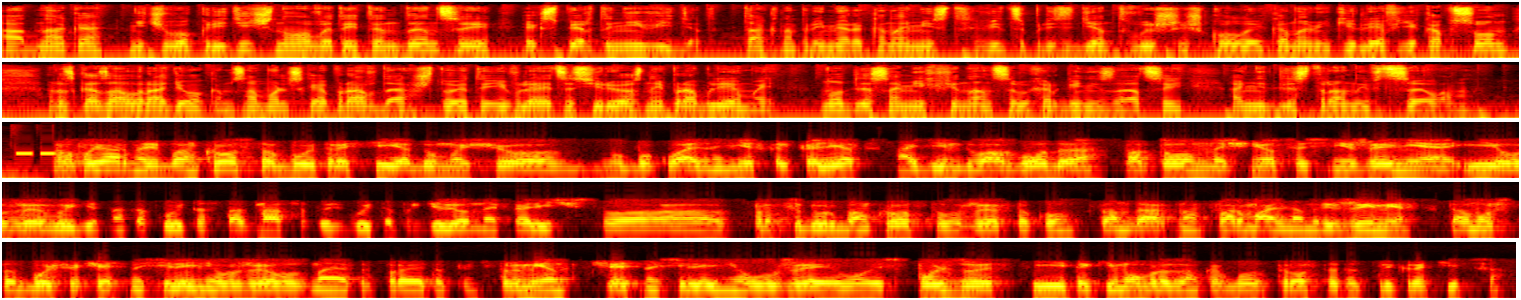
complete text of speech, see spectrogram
Однако ничего критичного в этой тенденции эксперты не видят. Так, например, экономист, вице-президент Высшей школы экономики Лев Якобсон рассказал радио «Комсомольская правда», что это является серьезной проблемой, но для самих финансовых организаций, а не для страны в целом. Популярность банкротства будет расти, я думаю, еще ну, буквально несколько лет, один-два года. Потом начнется снижение и уже выйдет на какую-то стагнацию, то есть будет определенное количество э, процедур банкротства уже в таком стандартном формальном режиме, потому что большая часть населения уже узнает про этот инструмент, часть населения уже его использует, и таким образом как бы рост этот прекратится.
